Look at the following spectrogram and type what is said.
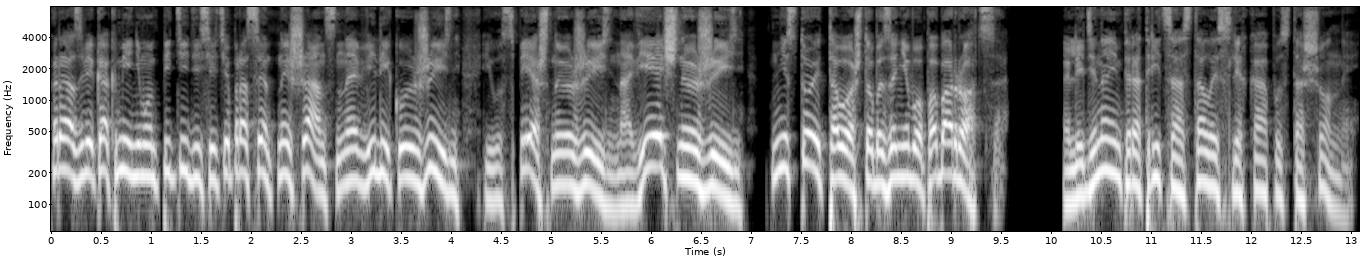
Разве как минимум 50% шанс на великую жизнь и успешную жизнь, на вечную жизнь не стоит того, чтобы за него побороться? Ледяная императрица осталась слегка опустошенной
